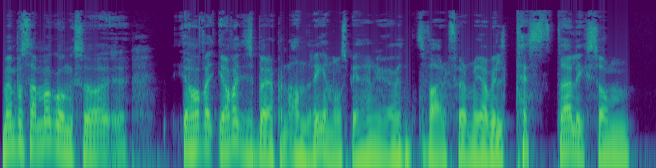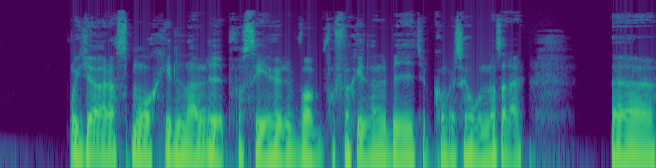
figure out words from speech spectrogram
Men på samma gång så. Jag har, jag har faktiskt börjat på den andra genomspelningen nu. Jag vet inte varför. Men jag vill testa liksom. Och göra små skillnader typ. För att se hur, vad, vad för skillnader det blir i typ konversationen och sådär. Eh,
